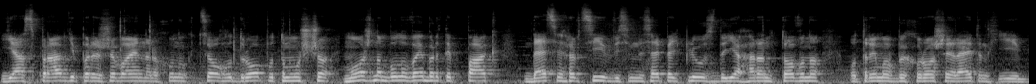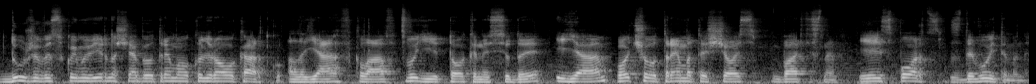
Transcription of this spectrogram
Я справді переживаю на рахунок цього дропу, тому що можна було вибрати пак 10 гравців 85 плюс, де я гарантовано отримав би хороший рейтинг і дуже високо ймовірно, що я би отримав кольорову картку. Але я вклав свої токени сюди, і я хочу отримати щось вартісне. EA Sports, здивуйте мене.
